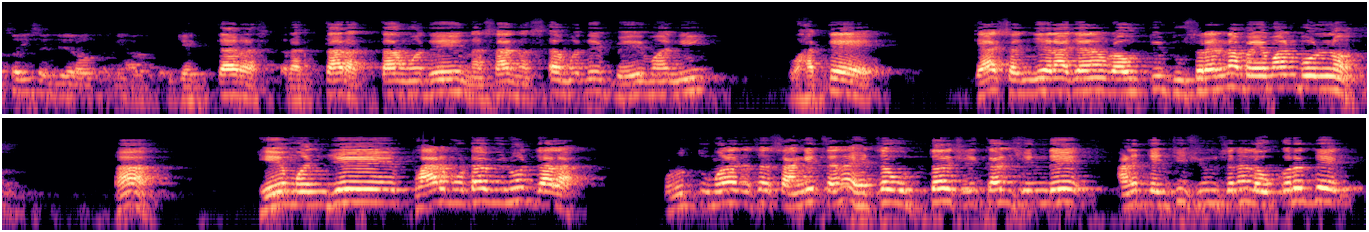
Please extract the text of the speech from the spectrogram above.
असंही संजय राऊत यांनी आरोप केला. रस- रक्ता रक्तामध्ये नसा नसामध्ये बेईमानी वाहते. त्या संजय राजाराम राऊतनी दुसऱ्यांना बेमान बोलणं. हा? हे म्हणजे फार मोठा विनोद झाला. म्हणून तुम्हाला जसं सांगितलं ना ह्याचं उत्तर श्रीकांत शिंदे आणि त्यांची शिवसेना लवकरच देईल.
